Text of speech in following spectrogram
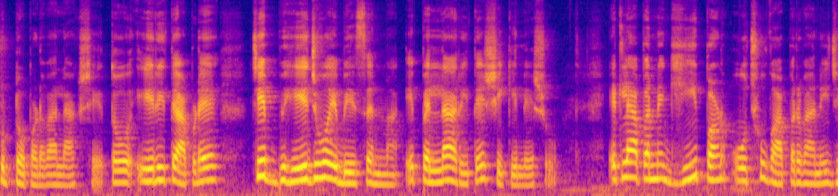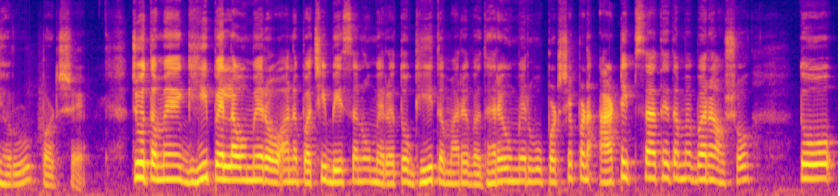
છૂટો પડવા લાગશે. તો એ રીતે આપણે જે ભેજ હોય બેસનમાં, એ પહેલાં આ રીતે શીખી લેશું. એટલે આપણને ઘી પણ ઓછું વાપરવાની જરૂર પડશે. જો તમે ઘી પહેલાં ઉમેરો અને પછી બેસન ઉમેરો, તો ઘી તમારે વધારે ઉમેરવું પડશે. પણ આ ટીપ સાથે તમે બનાવશો, તો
